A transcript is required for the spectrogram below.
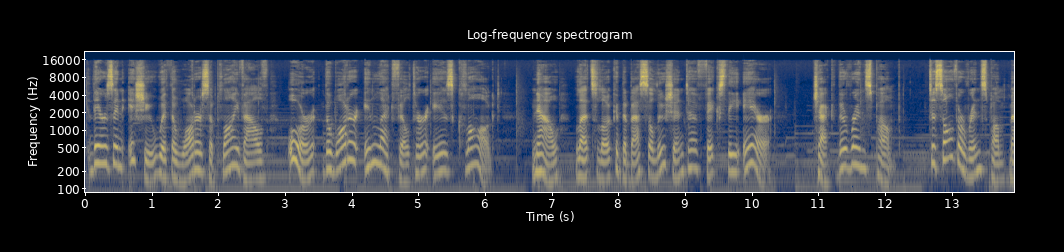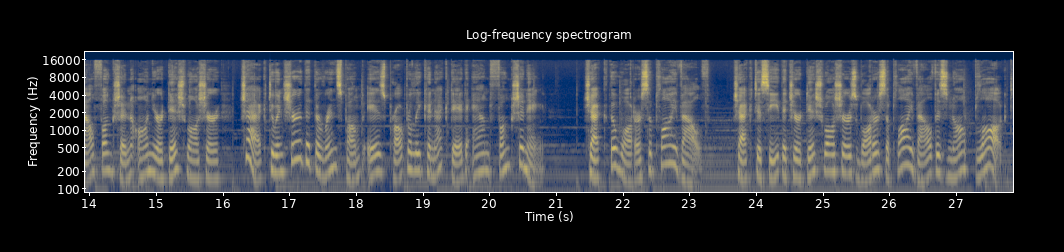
there's an issue with the water supply valve, or the water inlet filter is clogged. Now, let's look at the best solution to fix the air. Check the rinse pump. To solve a rinse pump malfunction on your dishwasher, check to ensure that the rinse pump is properly connected and functioning. Check the water supply valve. Check to see that your dishwasher's water supply valve is not blocked.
